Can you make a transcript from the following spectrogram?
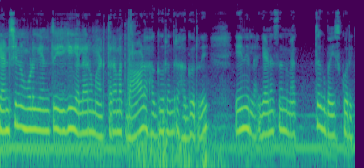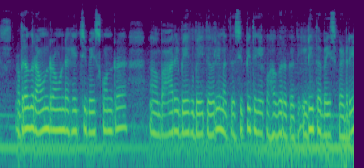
ಗೆಣಸಿನ ಹೋಳಿಗೆ ಅಂತ ಈಗೀಗ ಎಲ್ಲರೂ ಮಾಡ್ತಾರೆ, ಮತ್ತು ಭಾಳ ಹಗುರ್ ಅಂದ್ರೆ ಹಗುರ್ ರೀ. ಏನಿಲ್ಲ, ಗೆಣಸನ್ನು ಮೆತ್ತಗೆ ಬೇಯಿಸ್ಕೊರಿ. ಅದ್ರಾಗ ರೌಂಡ್ ರೌಂಡ್ ಹೆಚ್ಚಿ ಬೇಯಿಸ್ಕೊಂಡ್ರೆ ಭಾರಿ ಬೇಗ ಬೇಯ್ತವ್ರಿ ಮತ್ತು ಸಿಪ್ಪಿ ತೆಗಿಯೋಕೆ ಹಗುರ್ ಆಕೈತಿ. ಹಿಡಿತ ಬೇಯಿಸ್ಬೇಡ್ರಿ.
